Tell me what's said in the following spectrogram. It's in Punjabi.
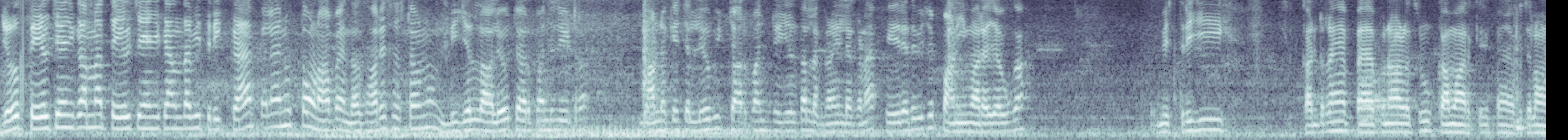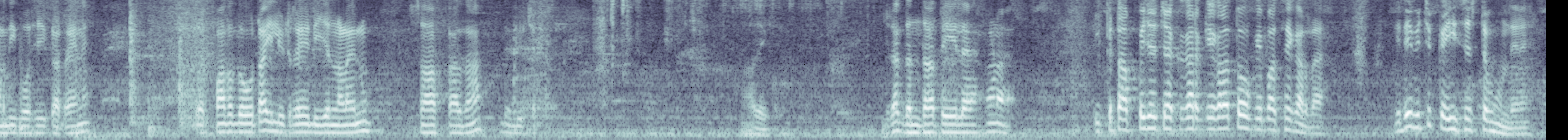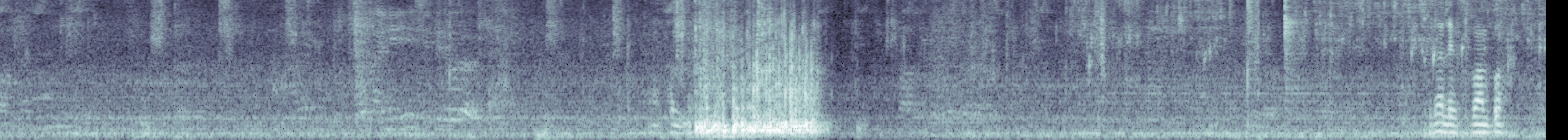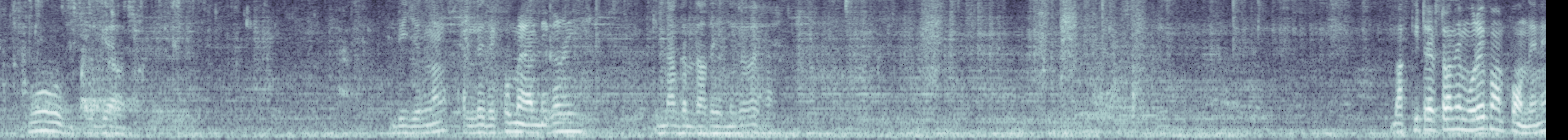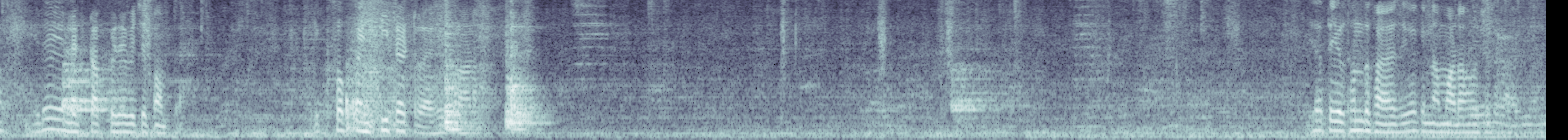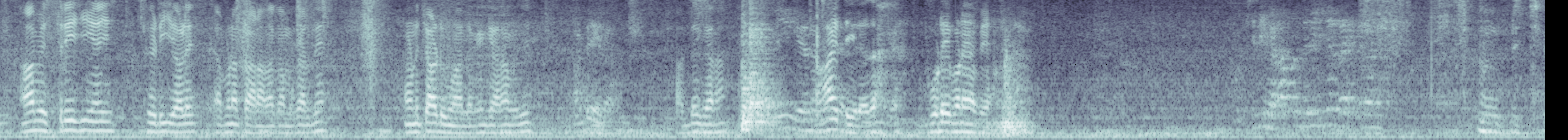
ਜਦੋਂ ਤੇਲ ਚੇਂਜ ਕਰਨਾ, ਤੇਲ ਚੇਂਜ ਕਰਨ ਦਾ ਵੀ ਤਰੀਕਾ ਹੈ, ਪਹਿਲਾਂ ਇਹਨੂੰ ਧੋਣਾ ਪੈਂਦਾ, ਸਾਰੇ ਸਿਸਟਮ ਨੂੰ, ਡੀਜ਼ਲ ਲਾ ਲਿਓ 4-5 ਲੀਟਰ, ਮੰਨ ਕੇ ਚੱਲਿਓ ਵੀ 4-5 ਡੀਜ਼ਲ ਤਾਂ ਲੱਗਣਾ ਹੀ ਲੱਗਣਾ, ਫਿਰ ਇਹਦੇ ਵਿੱਚ ਪਾਣੀ ਮਾਰਿਆ ਜਾਊਗਾ। ਮਿਸਤਰੀ ਜੀ ਕੱਢ ਰਹੇ ਆ ਪੈਪ ਨਾਲ, ਝੂਕਾ ਮਾਰ ਕੇ ਪੈਪ ਚਲਾਉਣ ਦੀ ਕੋਸ਼ਿਸ਼ ਕਰ ਰਹੇ ਨੇ। ਤੇ ਆਪਾਂ ਤਾਂ 2.5 ਲੀਟਰ ਇਹ ਡੀਜ਼ਲ ਨਾਲ ਇਹਨੂੰ ਸਾਫ਼ ਕਰ ਦੇਣਾ ਦੇ ਵਿੱਚ। ਆ ਦੇਖੋ, ਜਿਹੜਾ ਗੰਦਾ ਤੇਲ ਹੈ, ਹੁਣ ਇੱਕ ਟਾਪੇ 'ਚ ਚੈੱਕ ਕਰਕੇ ਅਗਲਾ ਧੋ ਕੇ ਪਾਸੇ ਕਰਦਾ ਹੈ। ਇਹਦੇ ਵਿੱਚ ਕਈ ਸਿਸਟਮ ਹੁੰਦੇ ਨੇ। ਇਹਦਾ ਲਿਫਟ ਪੰਪ ਉਹ ਗਿਆ। ਡੀਜ਼ਲ ਨਾਲ ਥੱਲੇ ਦੇਖੋ ਮੈਲ ਨਿਕਲ ਰਹੀ ਕਿੰਨਾ ਗੰਦਾ ਤੇਲ ਨਿਕਲ ਰਿਹਾ। ਹੈ ਬਾਕੀ ਟਰੈਕਟਰਾਂ ਦੇ ਮੂਹਰੇ ਪੰਪ ਆਉਂਦੇ ਨੇ। ਇਹਦੇ ਲਿਫਟ ਆਪੇ ਦੇ ਵਿੱਚ ਪੰਪ ਹੈ 135 ਟਰੈਕਟਰ ਹੈ ਇਹ ਪੁਰਾਣਾ। ਇਹਦਾ ਤੇਲ ਤੁਹਾਨੂੰ ਦਿਖਾਇਆ ਸੀਗਾ ਕਿੰਨਾ ਮਾੜਾ ਹੋ ਚੁੱਕਾ। ਆ ਮਿਸਤਰੀ ਜੀ ਆ ਜੀ ਖੇੜੀ ਵਾਲੇ ਆਪਣਾ ਤਾਰਾਂ ਦਾ ਕੰਮ ਕਰਦੇ ਆ। ਹੁਣ ਝਾੜੂ ਮਾਰ ਲਗੇ 11 ਵਜੇ। 11:30 ਆਹ ਇਹ ਤੇਲ ਇਹਦਾ। ਗੋੜੇ ਬਣਿਆ ਪਿਆ। ਵਿੱਚ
